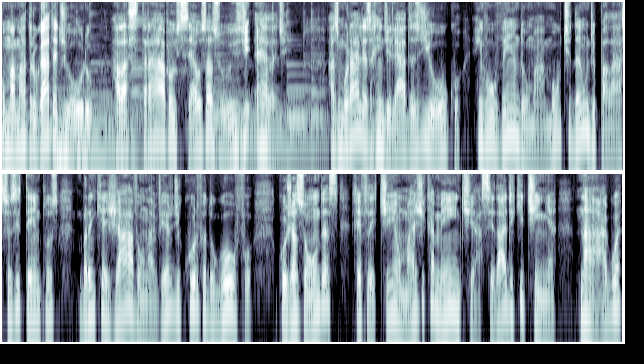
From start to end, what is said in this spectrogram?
Uma madrugada de ouro alastrava os céus azuis de Elad. As muralhas rendilhadas de Ouco, envolvendo uma multidão de palácios e templos, branquejavam na verde curva do Golfo, cujas ondas refletiam magicamente a cidade que tinha, na água,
